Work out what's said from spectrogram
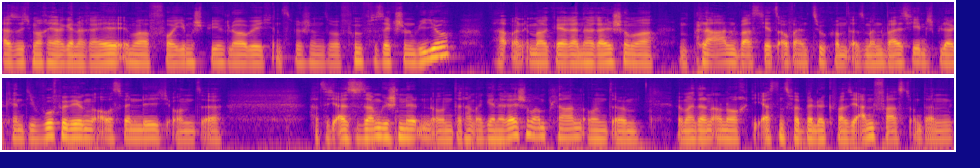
Also ich mache ja generell immer vor jedem Spiel, glaube ich, inzwischen so fünf bis sechs Stunden Video. Da hat man immer generell schon mal einen Plan, was jetzt auf einen zukommt. Also man weiß, jeden Spieler kennt die Wurfbewegung auswendig und äh, hat sich alles zusammengeschnitten und dann hat man generell schon mal einen Plan. Und ähm, wenn man dann auch noch die ersten zwei Bälle quasi anfasst und dann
